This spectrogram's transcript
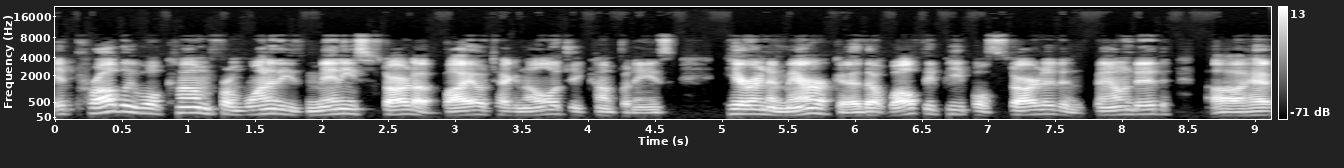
it probably will come from one of these many startup biotechnology companies here in America that wealthy people started and founded uh, have,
